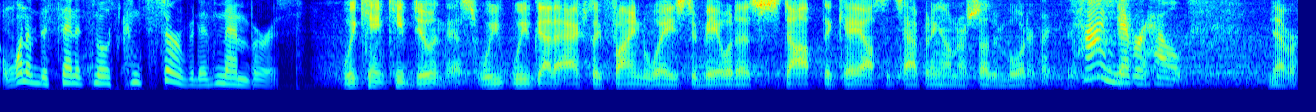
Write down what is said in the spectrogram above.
and one of the Senate's most conservative members. We can't keep doing this. We, we've got to actually find ways to be able to stop the chaos that's happening on our southern border. Time never helps. Never.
